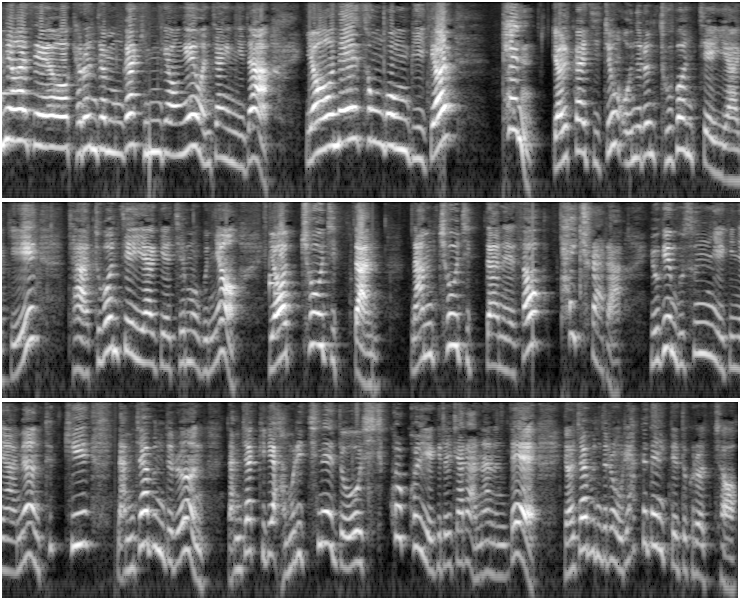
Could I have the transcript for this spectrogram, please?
안녕하세요. 결혼 전문가 김경애 원장입니다. 연애 성공 비결 10, 10가지 중 오늘은 두 번째 이야기. 자, 두 번째 이야기의 제목은요. 여초 집단, 남초 집단에서 탈출하라. 이게 무슨 얘기냐면 특히 남자분들은 남자끼리 아무리 친해도 시콜콜 얘기를 잘 안 하는데 여자분들은 우리 학교 다닐 때도 그렇죠.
